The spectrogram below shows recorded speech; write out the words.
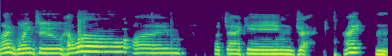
I'm going to, hello, I'm attacking Jack, right?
